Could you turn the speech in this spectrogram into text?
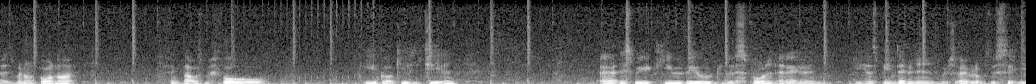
uh, his win on Fortnite. I think that was before he got accused of cheating. Uh, this week he revealed the sprawling LA home he has been living in, which overlooks the city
